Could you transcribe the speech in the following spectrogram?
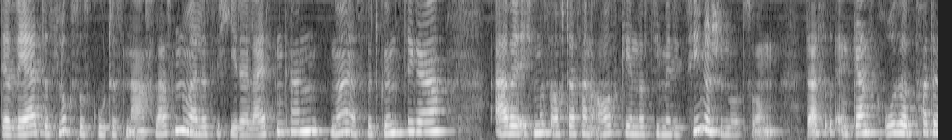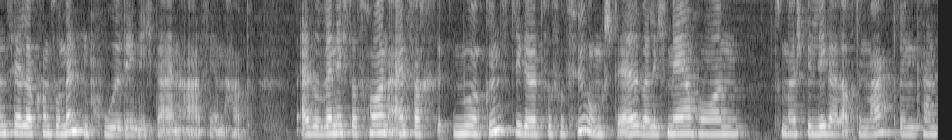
der Wert des Luxusgutes nachlassen, weil es sich jeder leisten kann. Ne? Es wird günstiger. Aber ich muss auch davon ausgehen, dass die medizinische Nutzung, das ist ein ganz großer potenzieller Konsumentenpool, den ich da in Asien habe. Also wenn ich das Horn einfach nur günstiger zur Verfügung stelle, weil ich mehr Horn zum Beispiel legal auf den Markt bringen kann,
